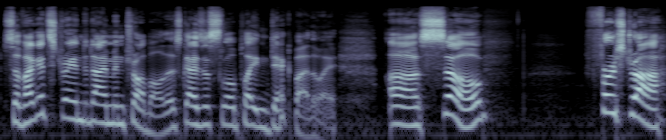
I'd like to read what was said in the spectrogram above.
So if I get stranded, I'm in trouble. This guy's a slow playing dick, by the way. Uh, so first draw,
